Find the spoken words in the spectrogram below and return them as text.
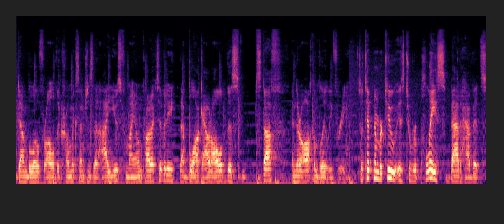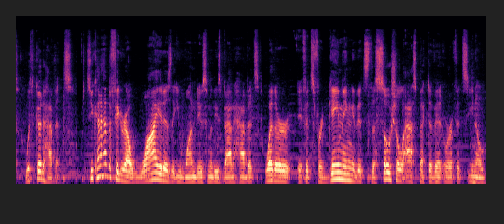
down below for all of the Chrome extensions that I use for my own productivity that block out all of this stuff, and they're all completely free. So tip number two is to replace bad habits with good habits. So you kind of have to figure out why it is that you want to do some of these bad habits, whether if it's for gaming, if it's the social aspect of it, or if it's, you know,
